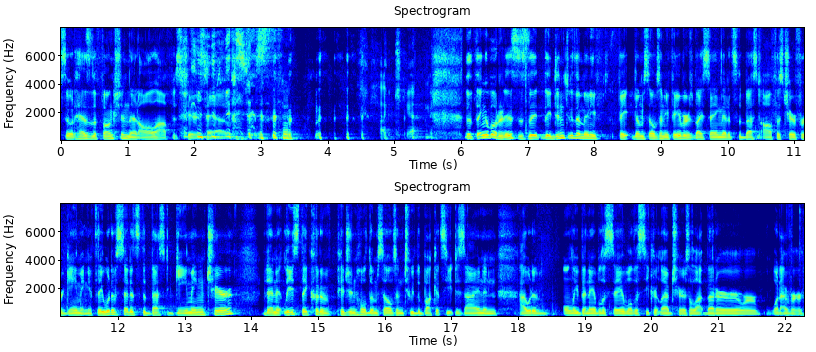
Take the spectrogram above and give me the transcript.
So, it has the function that all office chairs have. I can't. the thing about it is, is that they didn't do them any fa- themselves any favors by saying that it's the best office chair for gaming. If they would have said it's the best gaming chair, then at least they could have pigeonholed themselves into the bucket seat design, and I would have only been able to say, well, the Secretlab chair is a lot better or whatever.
